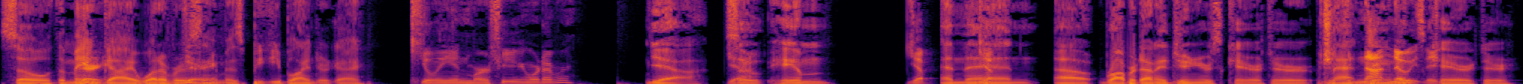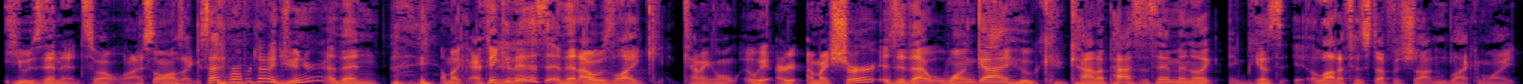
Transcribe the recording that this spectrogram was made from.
so the main Very. guy, whatever his Very. name is, Peaky Blinder guy. Cillian Murphy or whatever. Yeah. So him Yep. and then uh, Robert Downey Jr.'s character, Which I Matt did not know Damon's that- character. he was in it. So when I saw him, I was like, is that Robert Downey Jr.? And then I'm like, I think it Yeah. is. And then I was like, kind of going, wait, are, am I sure? Is it that one guy who could kind of passes him? And like, because a lot of his stuff is shot in black and white.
